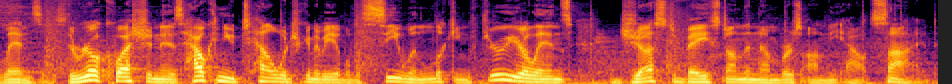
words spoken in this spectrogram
lenses. The real question is how can you tell what you're going to be able to see when looking through your lens just based on the numbers on the outside?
